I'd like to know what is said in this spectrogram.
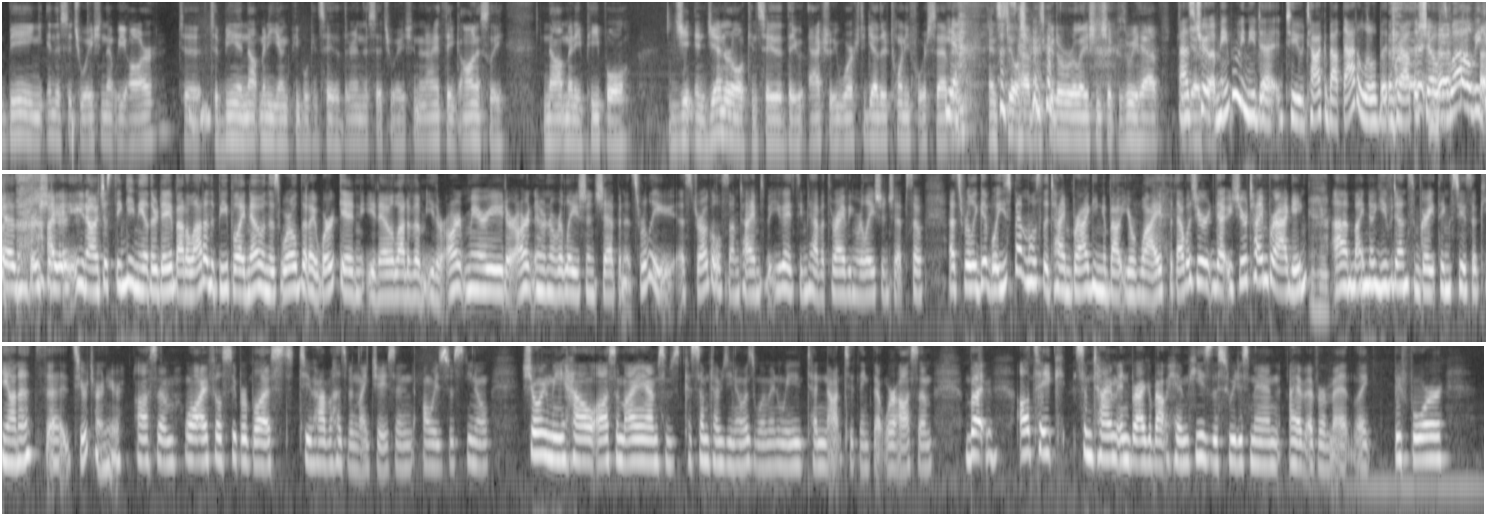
being in the situation that we are to, mm-hmm. to be in, not many young people can say that they're in this situation. And I think, honestly, not many people in general can say that they actually work together 24 7 and still have as good a relationship as we have together. that's true maybe we need to, to talk about that a little bit throughout the show as well because sure. I, you know i was just thinking the other day about a lot of the people i know in this world that i work in you know a lot of them either aren't married or aren't in a relationship and it's really a struggle sometimes but you guys seem to have a thriving relationship so that's really good well you spent most of the time bragging about your wife but that was your that was your time bragging mm-hmm. um, i know you've done some great things too so kiana it's, uh, it's your turn here. Awesome. Well, I feel super blessed to have a husband like Jason, always just, you know, showing me how awesome I am because sometimes, you know, as women, we tend not to think that we're awesome. But I'll take some time and brag about him. He's the sweetest man I have ever met. Like, before,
